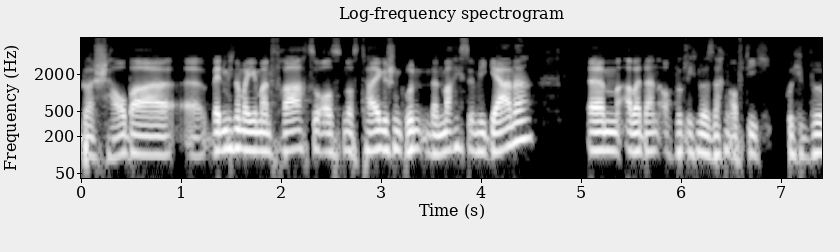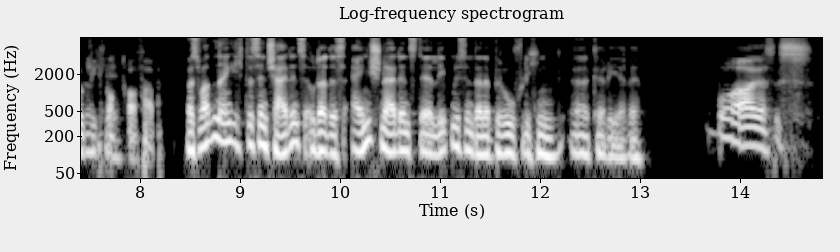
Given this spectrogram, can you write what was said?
überschaubar. Äh, wenn mich nochmal jemand fragt, so aus nostalgischen Gründen, dann mache ich es irgendwie gerne. Ähm, aber dann auch wirklich nur Sachen, auf die ich, wo ich wirklich okay. Bock drauf habe. Was war denn eigentlich das entscheidendste oder das einschneidendste Erlebnis in deiner beruflichen äh, Karriere? Boah, das ist,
